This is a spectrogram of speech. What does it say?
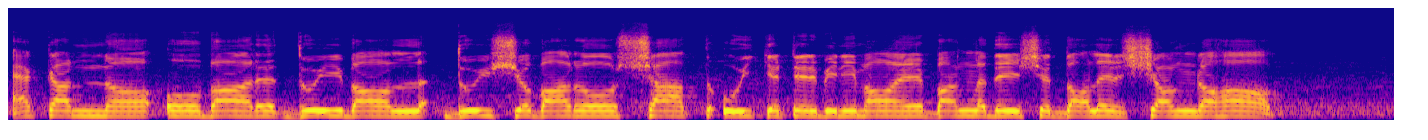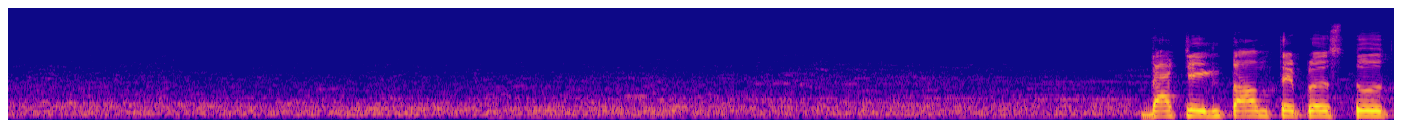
একান্ন ওভার, দুই বল, দুইশো বারো, সাত উইকেটের বিনিময়ে বাংলাদেশ দলের সংগ্রহ ব্যাটিং প্রান্তে প্রস্তুত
